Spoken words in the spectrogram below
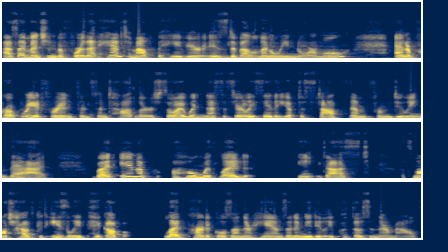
as I mentioned before, that hand to mouth behavior is developmentally normal and appropriate for infants and toddlers. So, I wouldn't necessarily say that you have to stop them from doing that. But in a, a home with lead paint dust, a small child could easily pick up lead particles on their hands and immediately put those in their mouth.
